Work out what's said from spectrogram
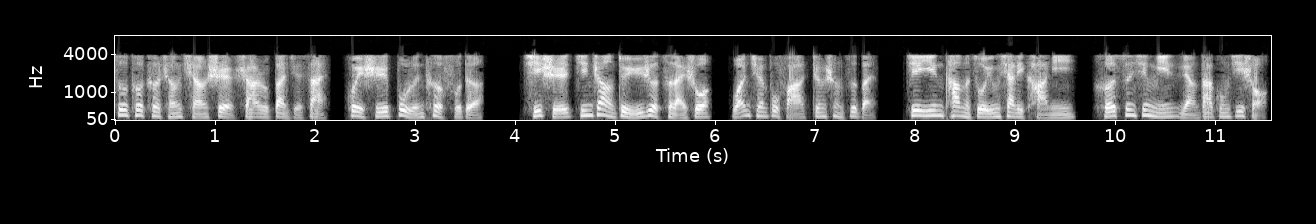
斯托克城，强势杀入半决赛，会师布伦特福德。其实金帐对于热刺来说，完全不乏争胜资本，皆因他们坐拥夏利卡尼和孙兴民两大攻击手，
